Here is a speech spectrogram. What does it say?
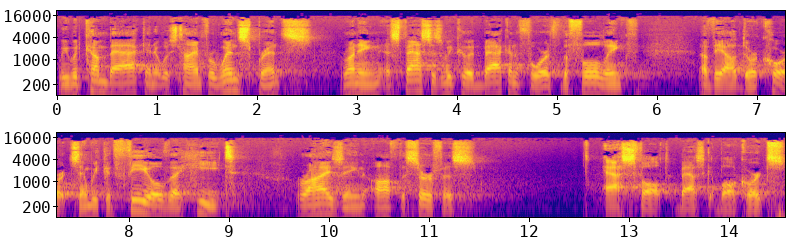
we would come back and it was time for wind sprints, running as fast as we could back and forth the full length of the outdoor courts. And we could feel the heat rising off the surface. Asphalt basketball courts.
